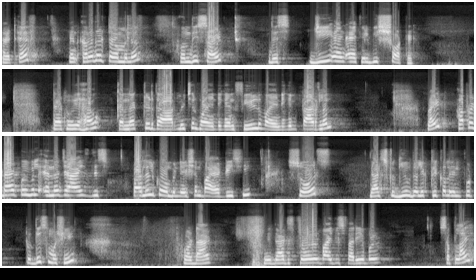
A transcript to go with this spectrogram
at f. And another terminal on this side this g and h will be shorted. That we have connected the armature winding and field winding in parallel right? After that we will energize this parallel combination by a dc source. That's to give the electrical input to this machine for that. That is provided by this variable supply.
